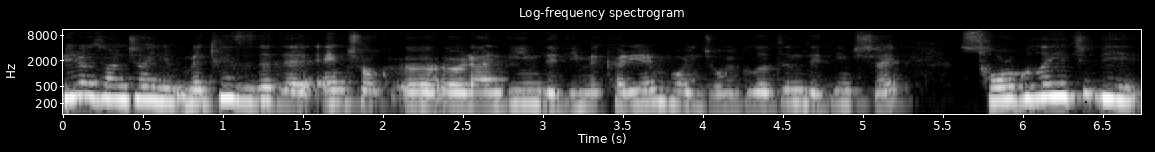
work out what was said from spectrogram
biraz önce hani McKinsey'de de en çok öğrendiğim dediğim ve kariyerim boyunca uyguladığım dediğim şey sorgulayıcı bir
